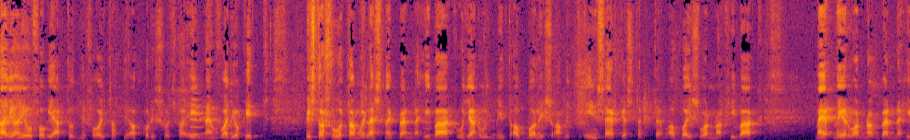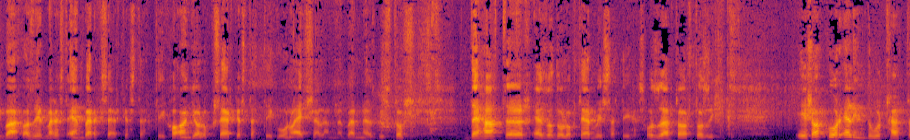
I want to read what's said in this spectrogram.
nagyon jól fogják tudni folytatni akkor is, hogyha én nem vagyok itt. Biztos voltam, hogy lesznek benne hibák, ugyanúgy, mint abban is, amit én szerkesztettem, abban is vannak hibák, mert miért vannak benne hibák? Azért, mert ezt emberek szerkesztették. Ha angyalok szerkesztették volna, egy se lenne benne, ez biztos. De hát ez a dolog természetéhez hozzátartozik. És akkor elindult, hát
